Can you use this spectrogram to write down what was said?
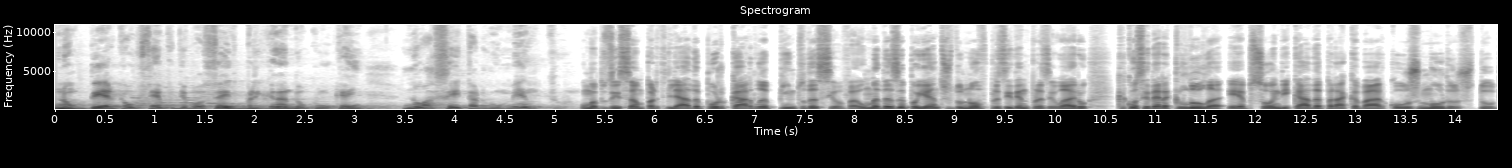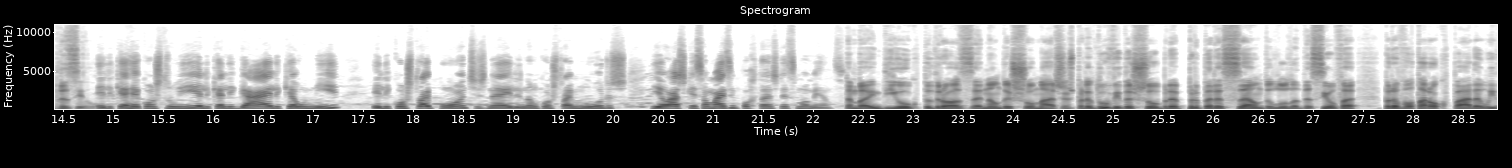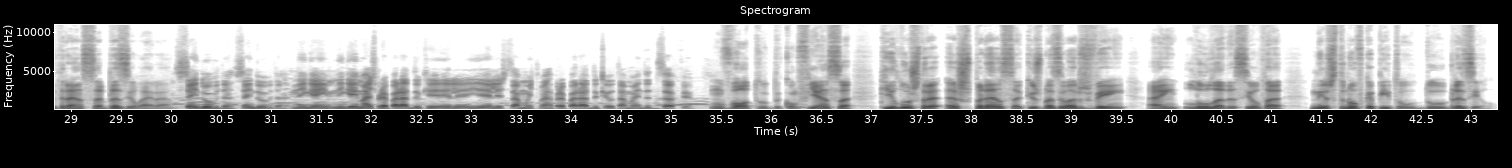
não percam o tempo de vocês brigando com quem não aceita argumento. Uma posição partilhada por Carla Pinto da Silva, uma das apoiantes do novo presidente brasileiro, que considera que Lula é a pessoa indicada para acabar com os muros do Brasil. Ele quer reconstruir, ele quer ligar, ele quer unir ele constrói pontes, né? ele não constrói muros, e eu acho que isso é o mais importante nesse momento. Também Diogo Pedrosa não deixou margens para dúvidas sobre a preparação de Lula da Silva para voltar a ocupar a liderança brasileira. Sem dúvida, sem dúvida. Ninguém, ninguém mais preparado do que ele e ele está muito mais preparado do que o tamanho do desafio. Um voto de confiança que ilustra a esperança que os brasileiros veem em Lula da Silva neste novo capítulo do Brasil.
